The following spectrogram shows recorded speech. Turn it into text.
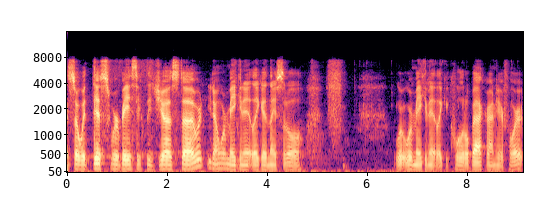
and so with this, we're basically just, uh, we're, you know, we're making it like a nice little, we're, we're making it like a cool little background here for it.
